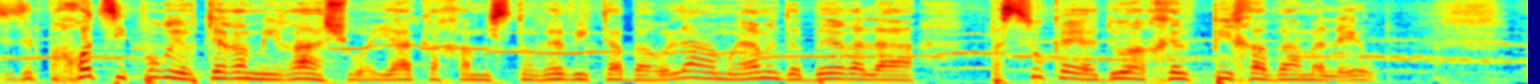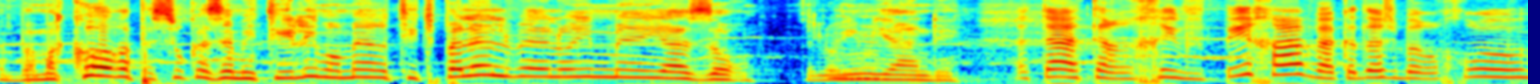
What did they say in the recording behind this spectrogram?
זה פחות סיפור, יותר אמירה שהוא היה ככה מסתובב איתה בעולם, הוא היה מדבר על הפסוק הידוע, חב פיך ואמלאהו. במקור הפסוק הזה מתהילים אומר, תתפלל ואלוהים יעזור, אלוהים יענה. אתה תרחיב פיך והקדוש ברוך הוא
